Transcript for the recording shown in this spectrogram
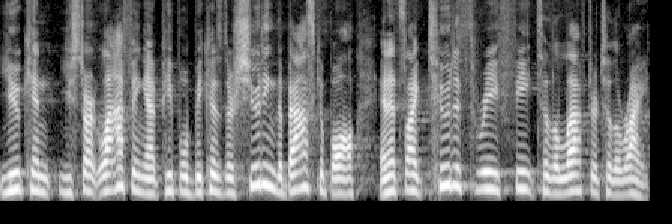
you can you start laughing at people because they're shooting the basketball and it's like two to three feet to the left or to the right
